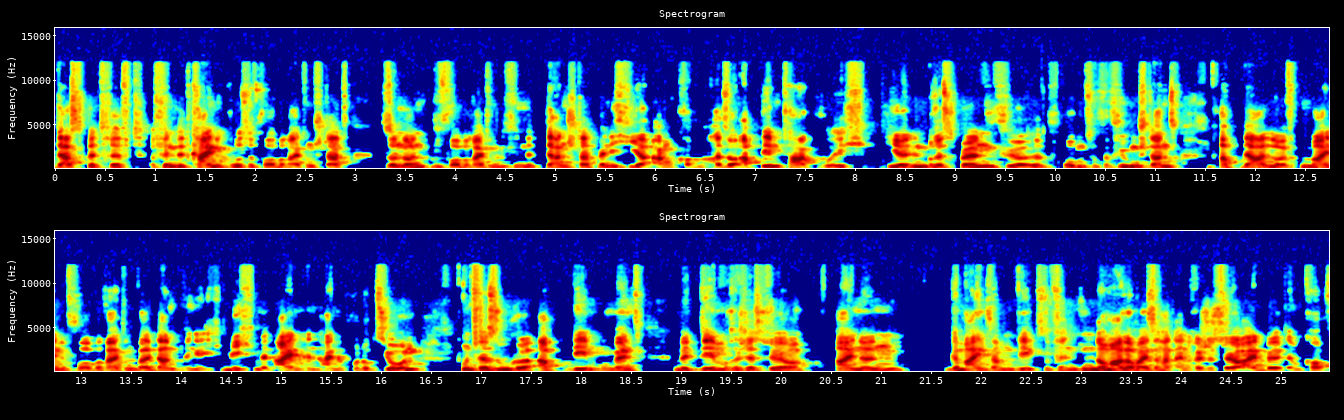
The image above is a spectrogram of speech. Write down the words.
das betrifft, findet keine große Vorbereitung statt, sondern die Vorbereitung, die findet dann statt, wenn ich hier ankomme. Also ab dem Tag, wo ich hier in Brisbane für äh, Proben zur Verfügung stand, ab da läuft meine Vorbereitung, weil dann bringe ich mich mit ein in eine Produktion und versuche ab dem Moment mit dem Regisseur einen gemeinsamen Weg zu finden. Normalerweise hat ein Regisseur ein Bild im Kopf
